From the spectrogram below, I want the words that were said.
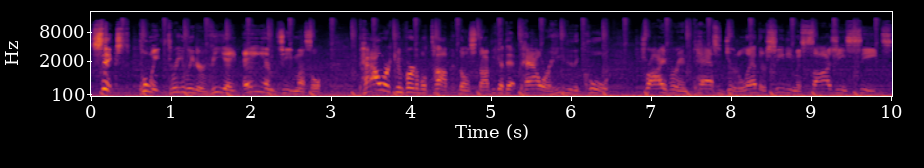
6.3 liter V8 AMG muscle. Power convertible top that don't stop. You got that power, heated and cooled. Driver and passenger leather seating, massaging seats.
